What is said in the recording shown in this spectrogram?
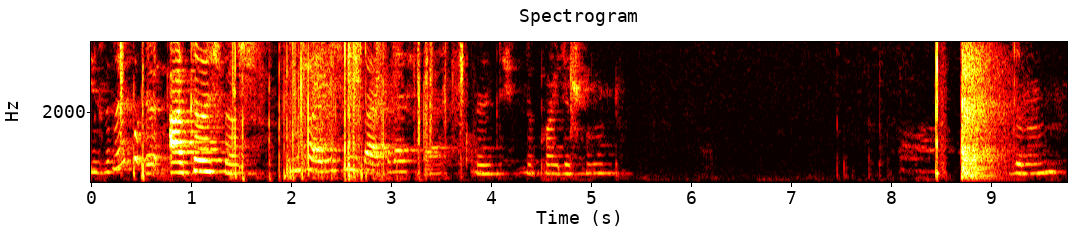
İzlemeyi mi? Ee, arkadaşlar. Bunu paylaşırız arkadaşlar. Evet şimdi paylaşalım. Durun.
